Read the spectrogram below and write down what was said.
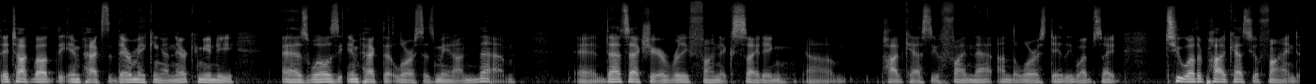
they talk about the impacts that they're making on their community, as well as the impact that Loras has made on them. And that's actually a really fun, exciting um, podcast. You'll find that on the Loras Daily website. Two other podcasts you'll find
